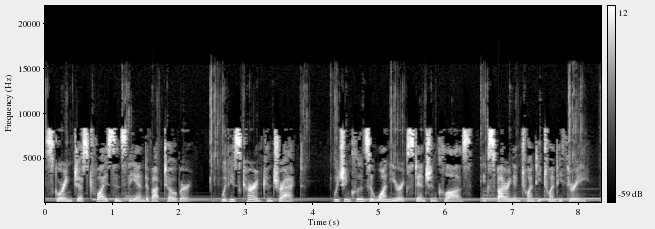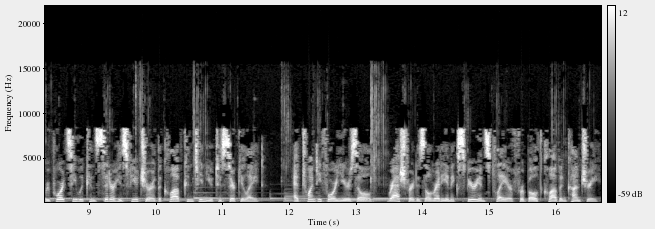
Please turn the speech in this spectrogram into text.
scoring just twice since the end of October. With his current contract, which includes a one-year extension clause, expiring in 2023, reports he would consider his future at the club continue to circulate. At 24 years old, Rashford is already an experienced player for both club and country,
